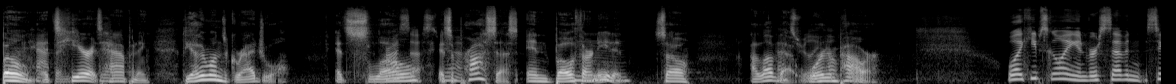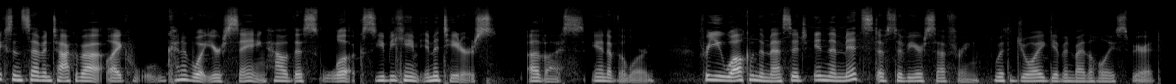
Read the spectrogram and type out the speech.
boom, it's here, it's Yeah. happening. The other one's gradual, it's slow, process, it's yeah. Mm-hmm. a process, and both are needed. So I love That's that really word and power. Well, it keeps going in verse 7, 6 and 7 talk about like kind of what you're saying, how this looks. You became imitators of us and of the Lord. For you welcome the message in the midst of severe suffering with joy given by the Holy Spirit.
